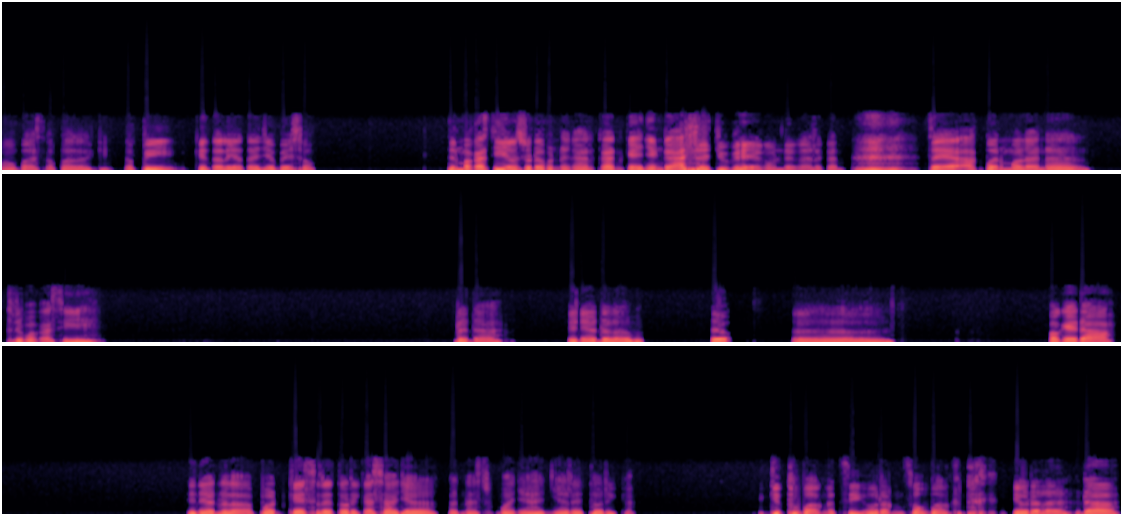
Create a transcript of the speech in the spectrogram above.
mau bahas apa lagi tapi kita lihat aja besok Terima kasih yang sudah mendengarkan. Kayaknya nggak ada juga yang mendengarkan. Saya Akbar Maulana. Terima kasih. Dadah. Ini adalah yuk. Uh, Oke okay, dah. Ini adalah podcast retorika saja karena semuanya hanya retorika. Gitu banget sih orang sok banget. ya udahlah, dah.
